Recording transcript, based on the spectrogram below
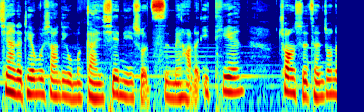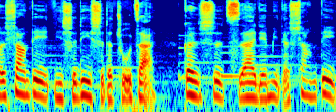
亲爱的天父上帝，我们感谢你所赐美好的一天。创始成终的上帝，你是历史的主宰，更是慈爱怜悯的上帝，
